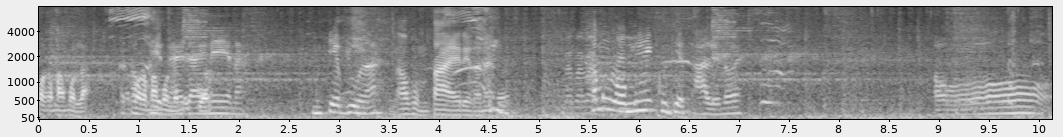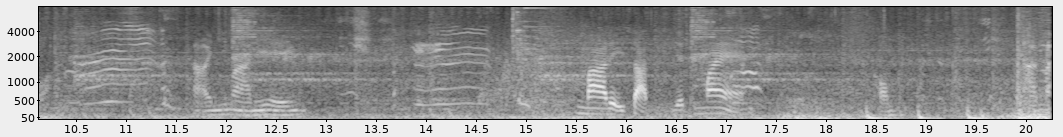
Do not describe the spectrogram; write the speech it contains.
ปอดกำบังหมดละแต่ปอดต้องกำบังเขียหมดนแล้วได้ไม่ได้เกี่ยวแน่นะมึงเจ็บอยู่นะ เอาผมตายเดี๋ยวเขาวเนี้ยไม่ไม่ไม่ถ้ามึงล้มนี่ให้คุณเขียนตายเลยนะเลยอ๋อเอาอันนี้มานี่เอง มาเดี๋ยวไอีสัตว์เย็ดแม่ของทานไหม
